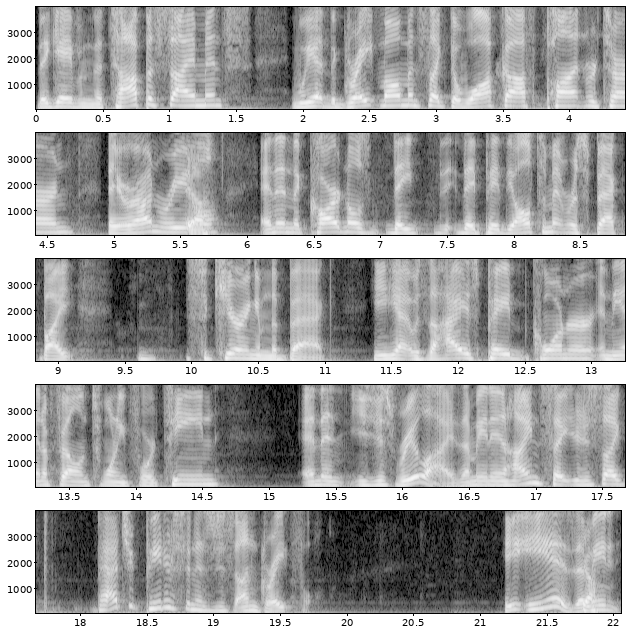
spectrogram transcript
They gave him the top assignments. We had the great moments like the walk off punt return. They were unreal. Yeah. And then the Cardinals they they paid the ultimate respect by securing him the bag. He had, was the highest paid corner in the NFL in 2014. And then you just realize, I mean, in hindsight, you're just like Patrick Peterson is just ungrateful. He he is. I mean,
